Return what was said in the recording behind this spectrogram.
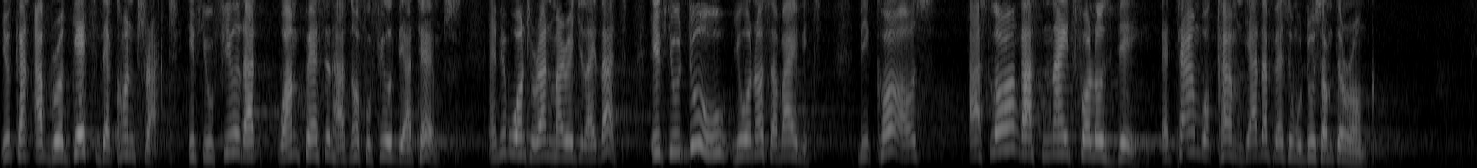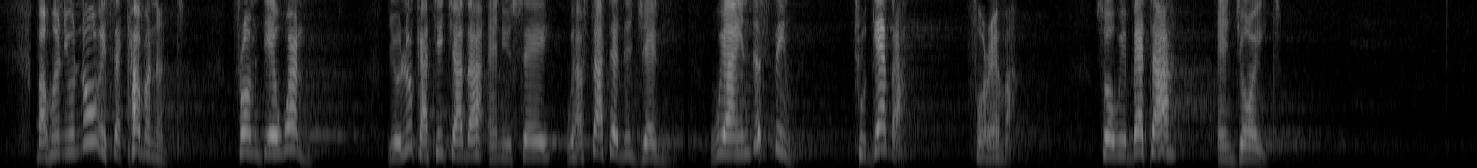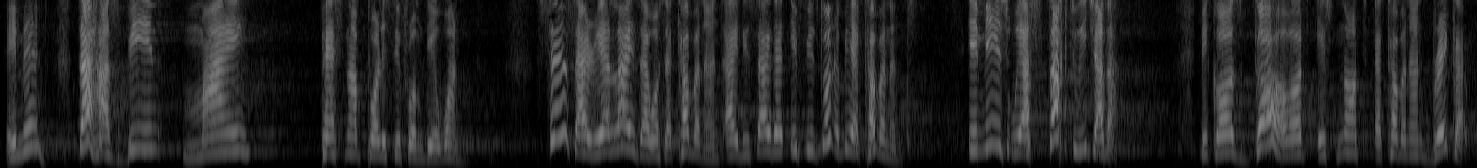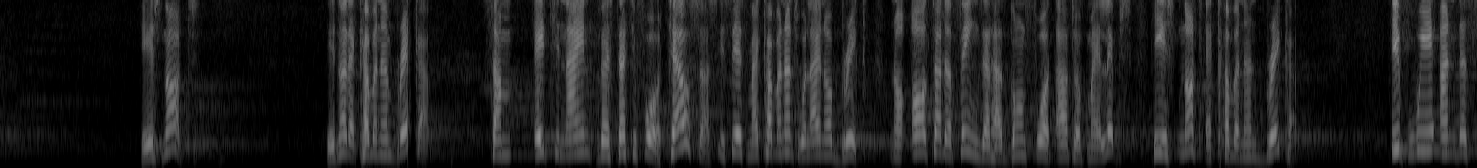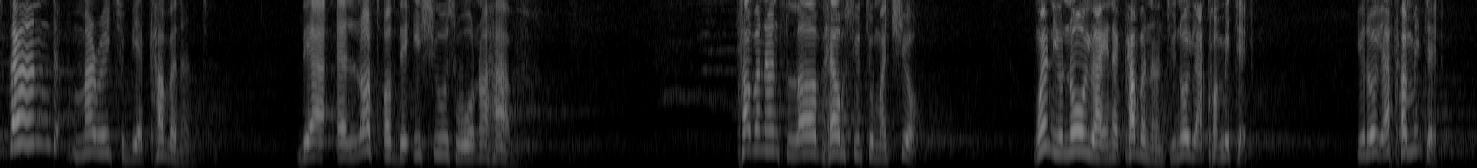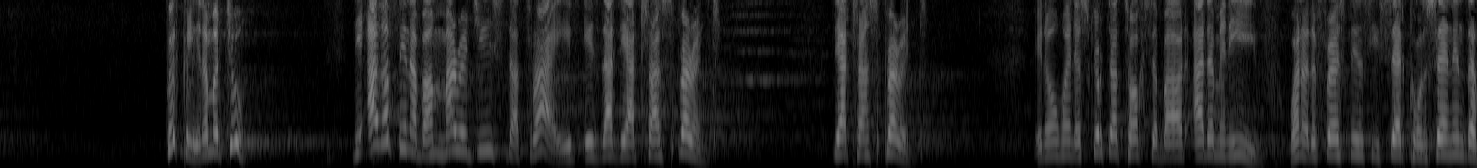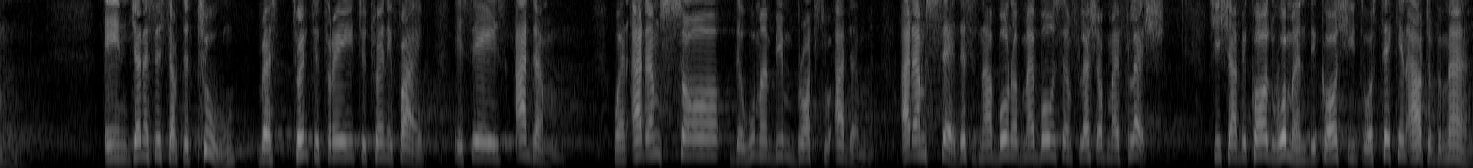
You can abrogate the contract if you feel that one person has not fulfilled their terms. And people want to run marriage like that. If you do, you will not survive it. Because as long as night follows day, a time will come the other person will do something wrong. But when you know it's a covenant, from day one, you look at each other and you say, We have started this journey. We are in this thing together forever. So we better enjoy it. Amen. That has been my personal policy from day one. Since I realized there was a covenant, I decided if it's going to be a covenant, it means we are stuck to each other. Because God is not a covenant breaker. He is not. He's not a covenant breaker. Psalm 89, verse 34 tells us, He says, My covenant will I not break, nor alter the things that have gone forth out of my lips. He is not a covenant breaker. If we understand marriage to be a covenant, there are a lot of the issues we will not have. Covenant love helps you to mature. When you know you are in a covenant, you know you are committed. You know you are committed. Quickly, number two. The other thing about marriages that thrive is that they are transparent. They are transparent. You know, when the scripture talks about Adam and Eve, one of the first things he said concerning them in Genesis chapter 2, verse 23 to 25, he says, Adam When Adam saw the woman being brought to Adam, Adam said, This is now bone of my bones and flesh of my flesh. She shall be called woman because she was taken out of a man.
